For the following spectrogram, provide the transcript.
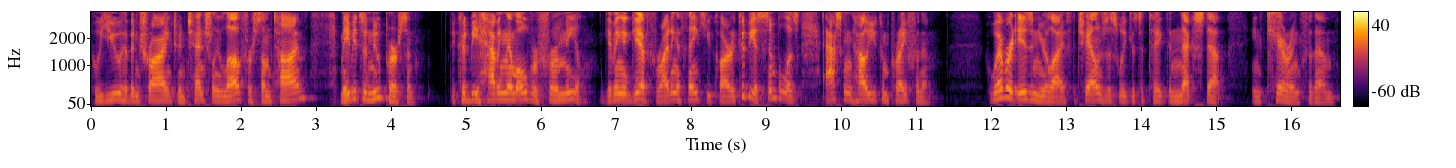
who you have been trying to intentionally love for some time. Maybe it's a new person it could be having them over for a meal, giving a gift, writing a thank you card. It could be as simple as asking how you can pray for them. Whoever it is in your life, the challenge this week is to take the next step in caring for them,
